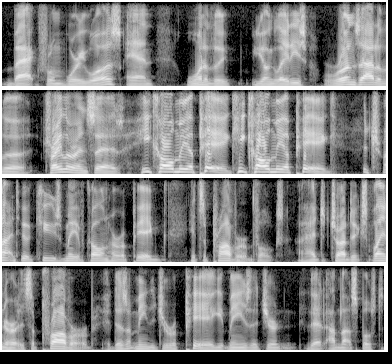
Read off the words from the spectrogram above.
back from where he was, and one of the young ladies runs out of the trailer and says, He called me a pig. He called me a pig. Trying to accuse me of calling her a pig. It's a proverb, folks. I had to try to explain to her it's a proverb. It doesn't mean that you're a pig. It means that you're that I'm not supposed to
